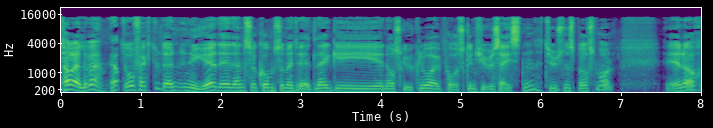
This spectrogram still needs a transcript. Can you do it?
Tar 11. Ja. Da fikk du den nye. Det er den som kom som et vedlegg i Norsk Ukelov i påsken 2016. 1000 spørsmål er der.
